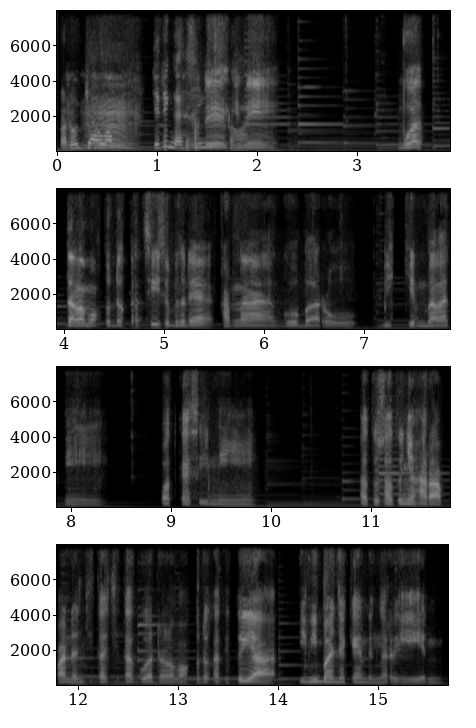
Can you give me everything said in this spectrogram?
baru jawab Hmm. jadi nggak sinkron gini. Buat dalam waktu dekat sih sebenarnya karena gue baru bikin banget nih podcast ini. Satu-satunya harapan dan cita-cita gue dalam waktu dekat itu ya ini banyak yang dengerin.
